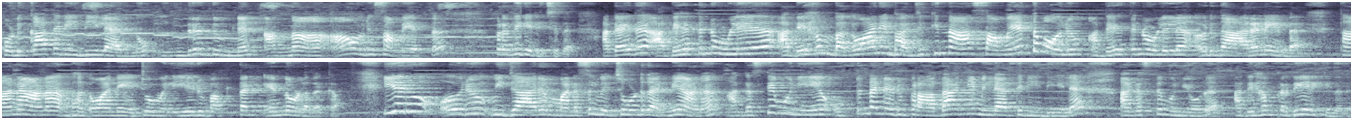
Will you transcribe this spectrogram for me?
കൊടുക്കാത്ത രീതിയിലായിരുന്നു. ഇന്ദ്രദുമ്നൻ അന്ന് ആ ഒരു സമയത്ത് പ്രതികരിച്ചത്. അതായത് അദ്ദേഹത്തിന്റെ ഉള്ളിൽ അദ്ദേഹം ഭഗവാനെ ഭജിക്കുന്ന ആ സമയത്ത് പോലും അദ്ദേഹത്തിന്റെ ഉള്ളിൽ ഒരു ധാരണയുണ്ട്. താനാണ് ഭഗവാന്റെ ഏറ്റവും വലിയൊരു ഭക്തൻ എന്നുള്ളതൊക്കെ. ഈ ഒരു ഒരു വിചാരം മനസ്സിൽ വെച്ചുകൊണ്ട് തന്നെയാണ് അഗസ്ത്യ മുനിയെ ഒട്ടും തന്നെ ഒരു പ്രാധാന്യമില്ലാത്ത രീതിയിൽ അഗസ്ത്യ മുനിയോട് അദ്ദേഹം പ്രതികരിക്കുന്നത്.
